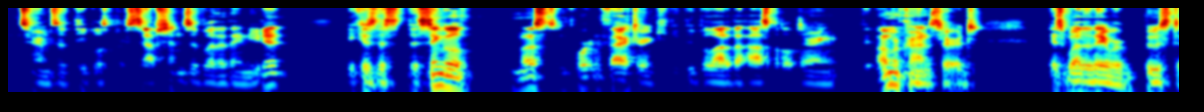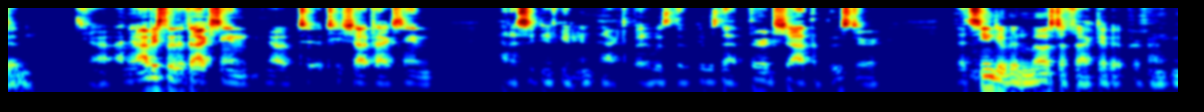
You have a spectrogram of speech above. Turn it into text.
in terms of people's perceptions of whether they need it, because the, the single most important factor in keeping people out of the hospital during the Omicron surge is whether they were boosted. You know, I mean, obviously the vaccine, you know, t- two shot vaccine had a significant impact, but it was the it was that third shot, the booster, that seem to have been most effective at preventing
